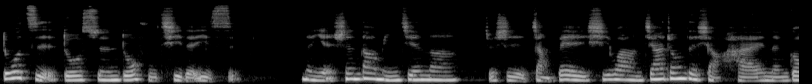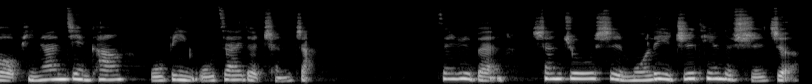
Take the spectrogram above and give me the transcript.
多子多孙多福气的意思。那衍生到民间呢，就是长辈希望家中的小孩能够平安健康、无病无灾的成长。在日本。山猪是魔力之天的使者，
